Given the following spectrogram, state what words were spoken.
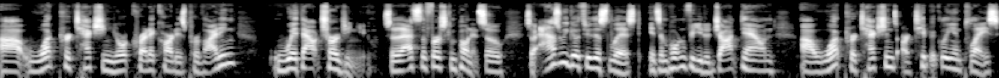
uh, what protection your credit card is providing without charging you. So that's the first component. So so as we go through this list, it's important for you to jot down uh, what protections are typically in place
